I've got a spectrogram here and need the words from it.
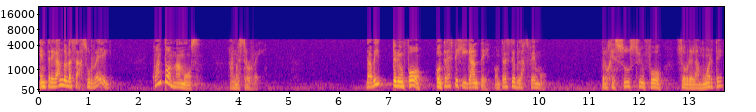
entregándolas a su rey. ¿Cuánto amamos a nuestro rey? David triunfó contra este gigante, contra este blasfemo, pero Jesús triunfó sobre la muerte,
